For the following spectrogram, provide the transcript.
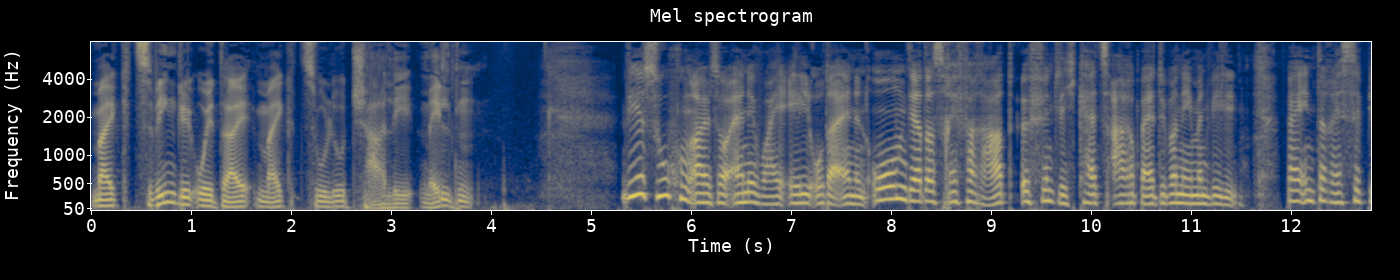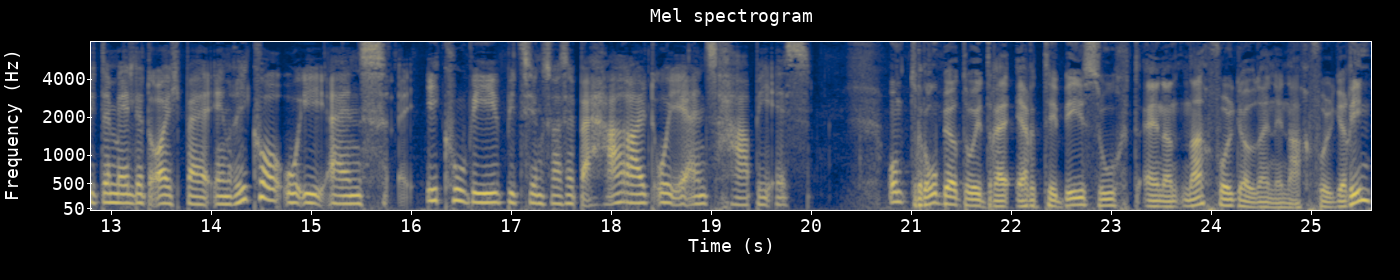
Mike Zwingel OE3 Mike Zulu Charlie melden. Wir suchen also eine YL oder einen OM, der das Referat Öffentlichkeitsarbeit übernehmen will. Bei Interesse bitte meldet euch bei Enrico OE1 EQW bzw. bei Harald OE1 HBS. Und Robert OE3 RTB sucht einen Nachfolger oder eine Nachfolgerin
